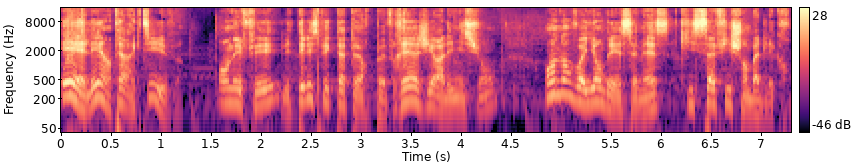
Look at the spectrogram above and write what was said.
Et elle est interactive. En effet, les téléspectateurs peuvent réagir à l'émission en envoyant des SMS qui s'affichent en bas de l'écran.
